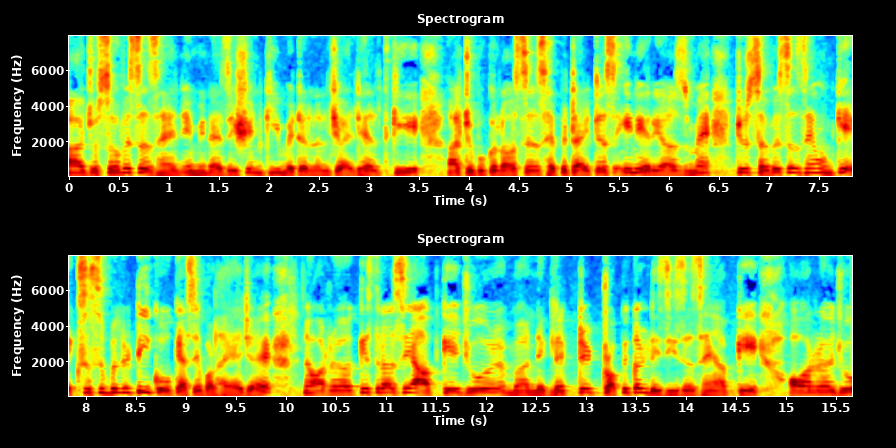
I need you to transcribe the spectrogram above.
आ, जो सर्विसेज़ हैं इम्यूनाइजेशन की मेटरनल चाइल्ड हेल्थ की ट्यूबोकोलोसिस हेपेटाइटिस इन एरियाज़ में जो सर्विसेज़ हैं उनकी एक्सेसिबिलिटी को कैसे बढ़ाया जाए। और और किस तरह से आपके जो निगलेक्टेड ट्रॉपिकल डिज़ीज़ हैं आपके और जो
